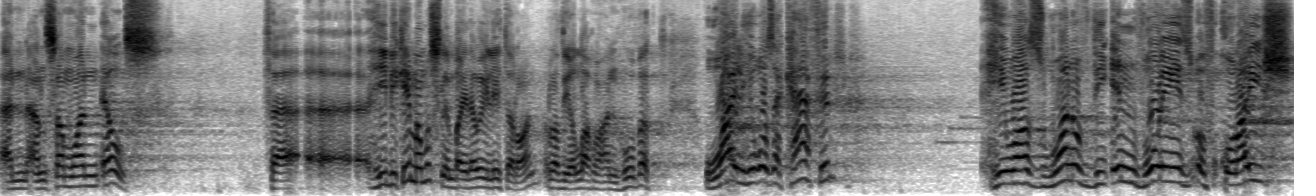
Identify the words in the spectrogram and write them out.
and, and someone else. uh, he became a Muslim, by the way, later on, anhu. But while he was a kafir, he was one of the envoys of Quraysh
